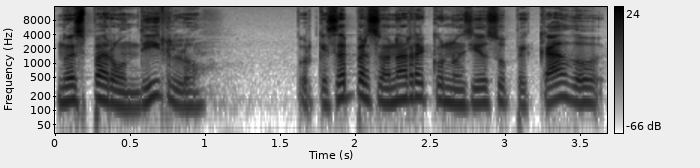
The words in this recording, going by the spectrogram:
no es para hundirlo, porque esa persona ha reconocido su pecado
